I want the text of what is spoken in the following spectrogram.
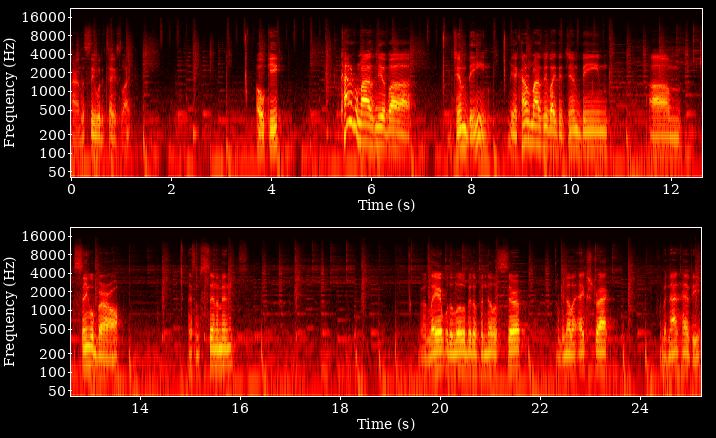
All right, let's see what it tastes like. Oaky. Kind of reminds me of uh, Jim Beam. Yeah, kind of reminds me of like the Jim Beam um, single barrel. There's some cinnamon. Layer it with a little bit of vanilla syrup, or vanilla extract, but not heavy.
